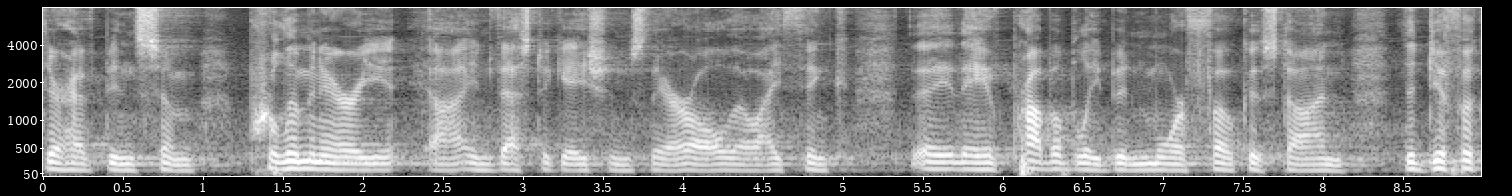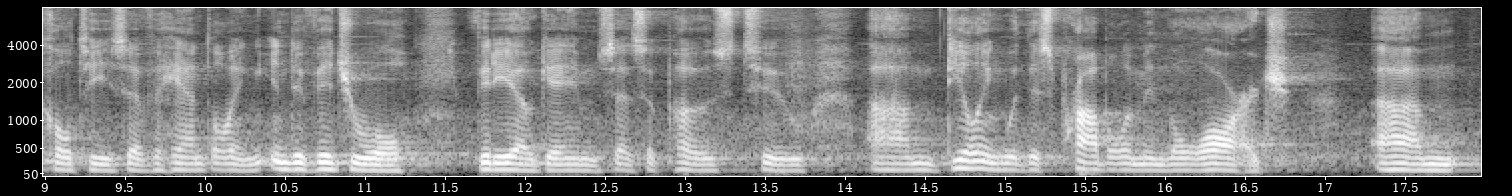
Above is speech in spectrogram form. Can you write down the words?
there have been some preliminary uh, investigations there, although I think they, they, have probably been more focused on the difficulties of handling individual video games as opposed to um, dealing with this problem in the large. Um,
